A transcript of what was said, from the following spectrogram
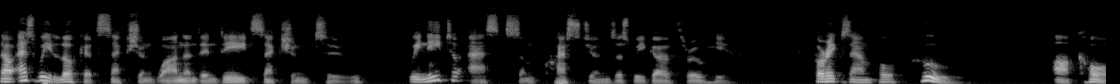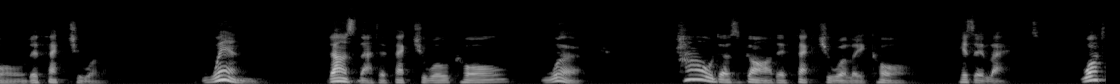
Now, as we look at section one and indeed section two, we need to ask some questions as we go through here. For example, who are called effectually? When does that effectual call work? How does God effectually call his elect? What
